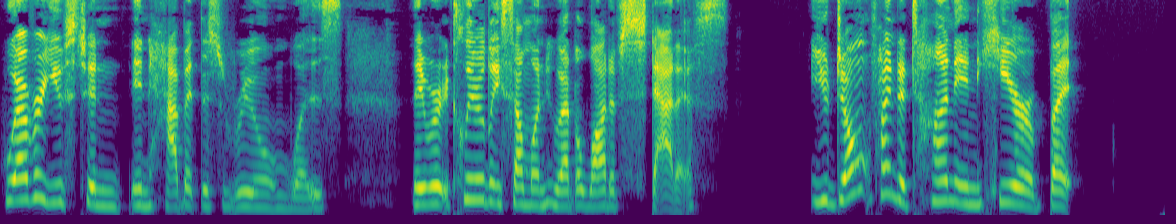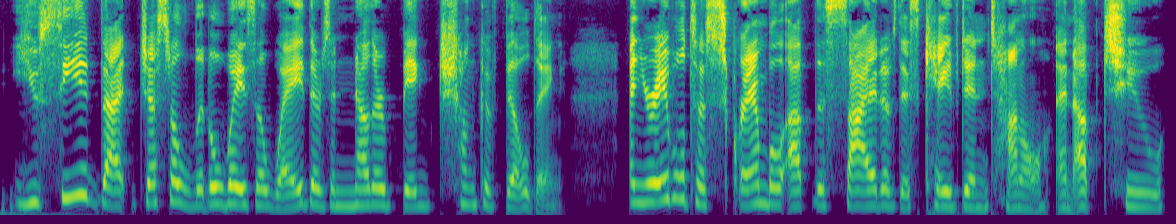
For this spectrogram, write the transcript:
whoever used to in- inhabit this room was they were clearly someone who had a lot of status. You don't find a ton in here, but you see that just a little ways away there's another big chunk of building and you're able to scramble up the side of this caved in tunnel and up to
